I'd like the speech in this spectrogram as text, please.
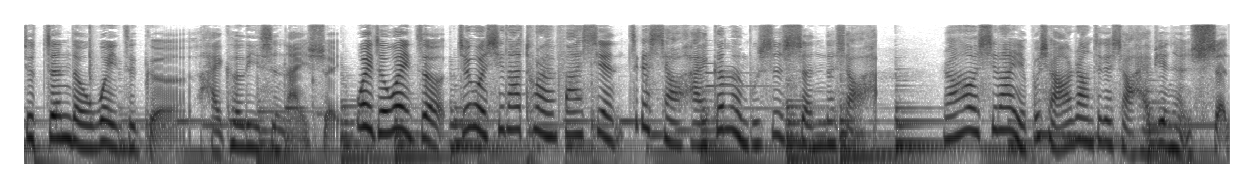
就真的喂这个海克力士奶水，喂着喂着，结果希拉突然发现这个小孩根本不是神的小孩，然后希拉也不想要让这个小孩变成神，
